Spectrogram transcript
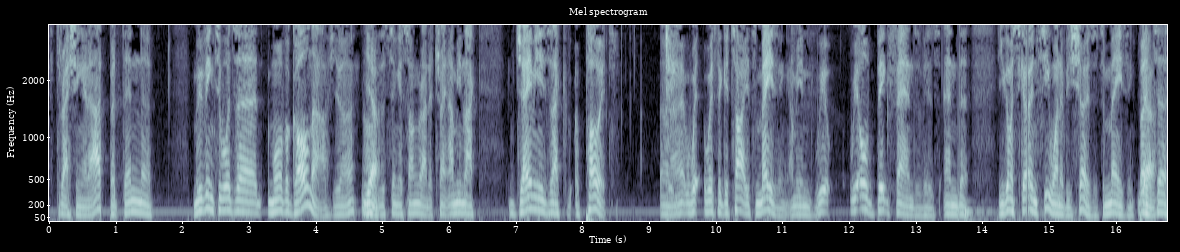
thrashing it out. But then uh, moving towards a more of a goal now. You know, Yeah. the singer songwriter train. I mean, like Jamie is like a poet. You know, with, with the guitar, it's amazing. I mean, we we're all big fans of his, and uh, you must go and see one of his shows. It's amazing. But Yeah. uh,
